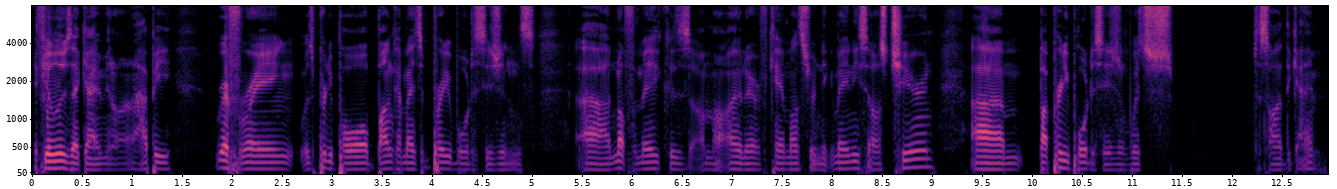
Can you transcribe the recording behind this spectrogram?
If you lose that game, you're not unhappy. Refereeing was pretty poor. Bunker made some pretty poor decisions. Uh, not for me because I'm an owner of Cam Munster and Nick Meaney, so I was cheering. Um, but pretty poor decision, which decided the game.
